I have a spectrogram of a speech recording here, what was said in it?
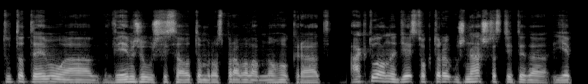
túto tému a viem, že už si sa o tom rozprávala mnohokrát. Aktuálne dejstvo, ktoré už našťastie teda je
